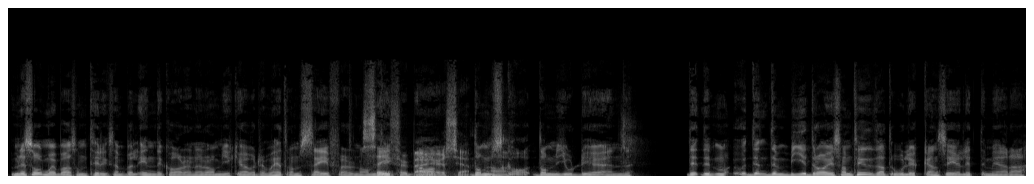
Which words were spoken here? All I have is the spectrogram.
Men det såg man ju bara som till exempel Indycar när de gick över till, vad heter de, Safer någonting. Safer barriers ja. Ja, de, ja. ska, de gjorde ju en... Det, det, den, den bidrar ju samtidigt att olyckan ser lite mera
